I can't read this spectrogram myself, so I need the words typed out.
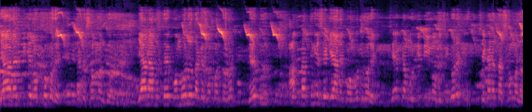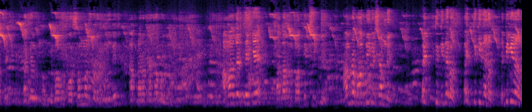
জ্ঞানের দিকে লক্ষ্য করে তাকে সম্মান করুন। জ্ঞান আপনার থেকে কম হলেও তাকে সম্মান করুন। যেহেতু আপনার থেকে সে জ্ঞানে কম হতে পারে, সে একটা মসজিদে ইমামতি করে, সেখানে তার সম্মান আছে। তাকে এবং অসম্মান করে কোনোদিন আপনারা কথা বলবেন না। আমাদের থেকে সাধারণ পাবলিক শিখবে। আমরা পাবলিকের সামনে, এই তুই কি দেখো, এই তুই কি জানো, এই তুই কি জানো?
